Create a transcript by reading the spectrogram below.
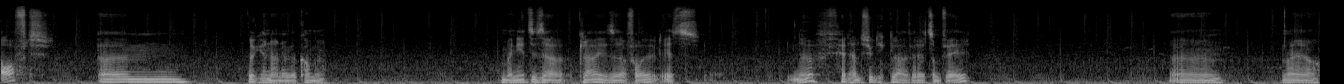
oft ähm, durcheinander bekomme. Ich meine, jetzt ist er, klar, jetzt ist er voll, jetzt, ne, fährt er natürlich klar wieder zum Feld. Ähm, naja.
